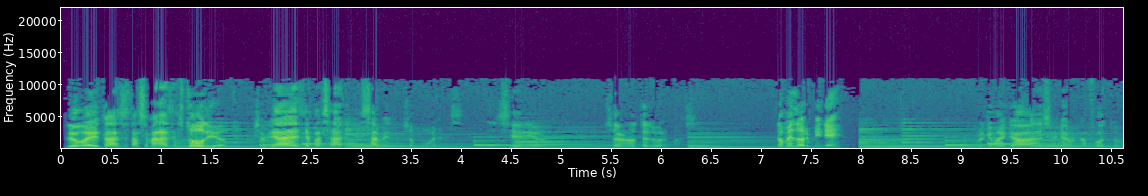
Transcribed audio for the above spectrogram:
Luego de todas estas semanas de estudio, tus posibilidades de pasar el examen son buenas. En serio, solo no te duermas. No me dormiré. ¿Por qué me acaba de sacar una foto?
